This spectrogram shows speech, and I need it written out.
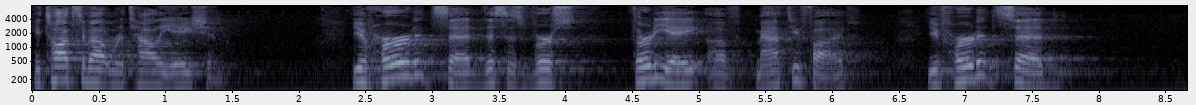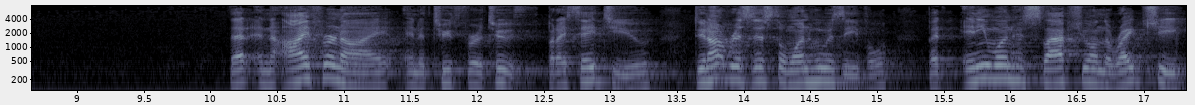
he talks about retaliation. You've heard it said, this is verse 38 of Matthew 5. You've heard it said that an eye for an eye and a tooth for a tooth. But I say to you, do not resist the one who is evil, but anyone who slaps you on the right cheek,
